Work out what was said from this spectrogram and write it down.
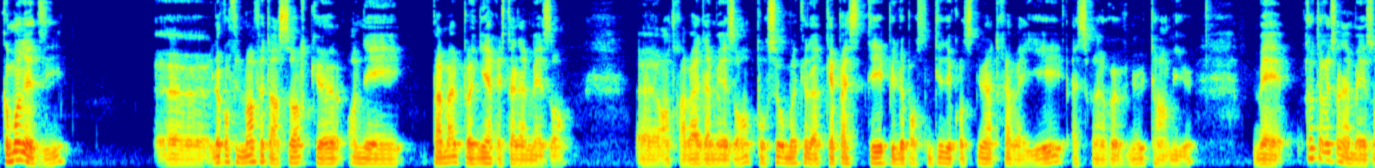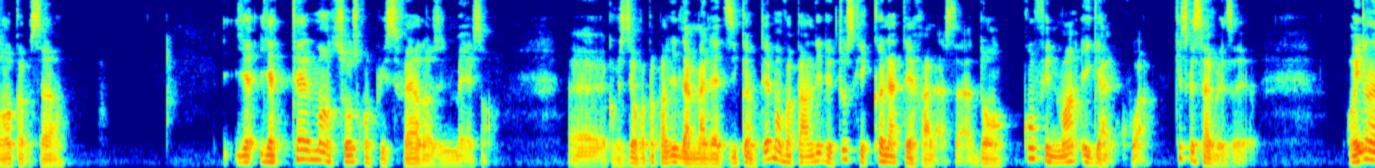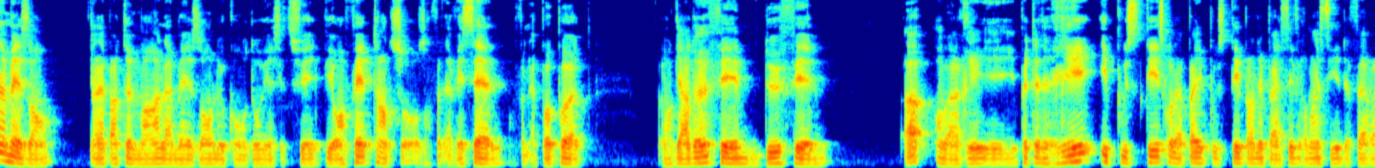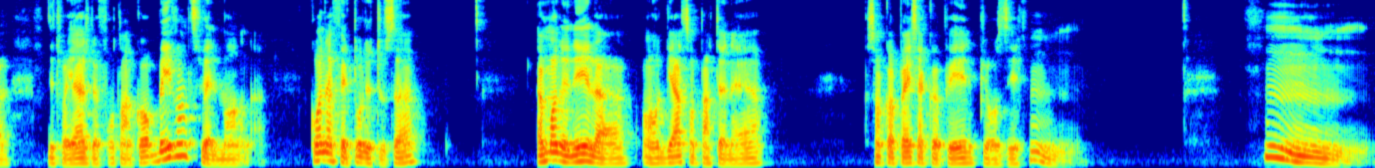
comme on a dit, euh, le confinement fait en sorte qu'on est pas mal pogné à rester à la maison. Euh, on travaille à la maison. Pour ceux au moins qui ont la capacité et l'opportunité de continuer à travailler, sur un revenu, tant mieux. Mais quand tu restes à la maison comme ça, il y, a tellement de choses qu'on puisse faire dans une maison. Euh, comme je dis, on ne va pas parler de la maladie comme telle, mais on va parler de tout ce qui est collatéral à ça. Donc, confinement égale quoi? Qu'est-ce que ça veut dire? On est dans la maison, dans l'appartement, la maison, le condo, et ainsi de suite, puis on fait tant de choses. On fait la vaisselle, on fait la popote, on regarde un film, deux films, ah, on va peut-être réépousseter ce qu'on n'a pas épousseté par le passé, vraiment essayer de faire un nettoyage de fond en corps. Mais éventuellement, là, quand on a fait le tour de tout ça, à un moment donné, là, on regarde son partenaire, son copain, sa copine, puis on se dit, hmm, hmm,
